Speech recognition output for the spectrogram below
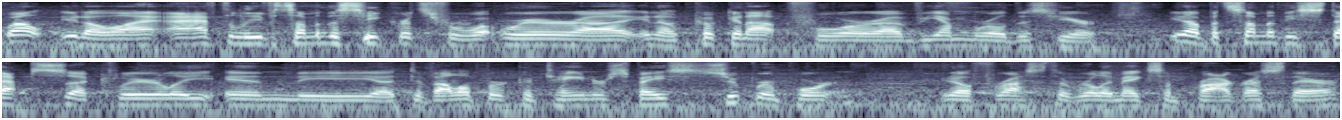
Well, you know, I, I, have to leave some of the secrets for what we're, uh, you know, cooking up for uh, VMworld this year. You know, but some of these steps uh, clearly in the uh, developer container space, super important you know, for us to really make some progress there.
